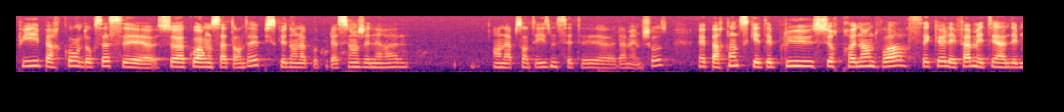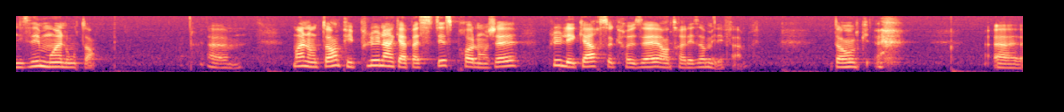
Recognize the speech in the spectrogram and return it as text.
puis par contre, donc ça c'est ce à quoi on s'attendait, puisque dans la population générale, en absentéisme, c'était la même chose. Mais par contre, ce qui était plus surprenant de voir, c'est que les femmes étaient indemnisées moins longtemps moins longtemps, puis plus l'incapacité se prolongeait, plus l'écart se creusait entre les hommes et les femmes. Donc, euh,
